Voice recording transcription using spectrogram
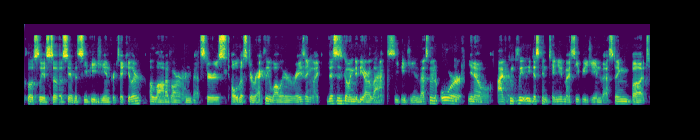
closely associated with CPG in particular. A lot of our investors told us directly while we were raising, like, this is going to be our last CPG investment, or, you know, I've completely discontinued my CPG investing, but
